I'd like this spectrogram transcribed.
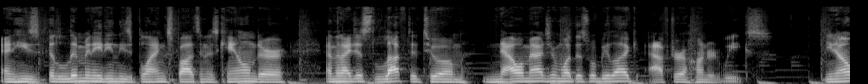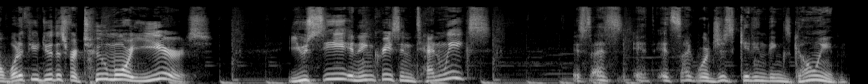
And he's eliminating these blank spots in his calendar. And then I just left it to him. Now imagine what this will be like after 100 weeks. You know, what if you do this for two more years? You see an increase in 10 weeks? It's, it's, it's like we're just getting things going.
